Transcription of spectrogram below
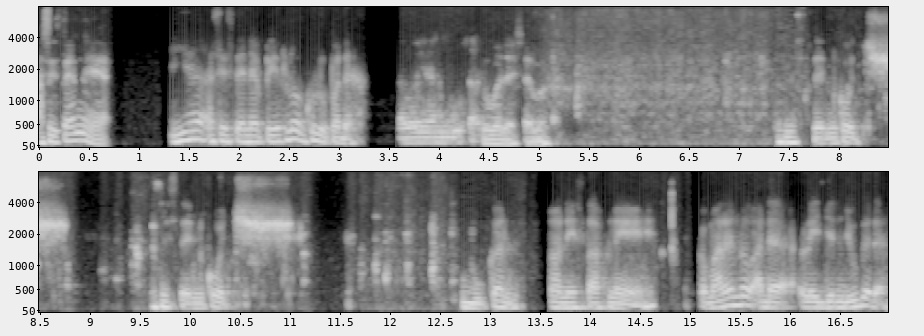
Asistennya ya? Iya asistennya Pirlo. Gue lupa dah. Kalau yang Coba deh siapa. Asisten coach. Asisten coach. Bukan. Oh, nih staff nih. Kemarin tuh ada legend juga dah.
